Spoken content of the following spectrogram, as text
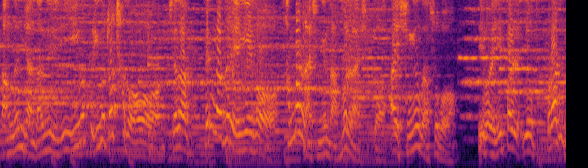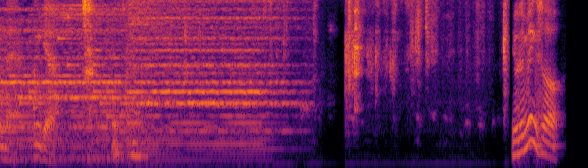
닦는지 안 닦는지 이, 이것도 이거조차도 제가 백날 그래 얘기해도 한 번을 안 신경도 한 번을 안 씻고. 아예 신경도 안 쓰고. 이빨에 이빨 이거 부러졌네 한게 여러 명이서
